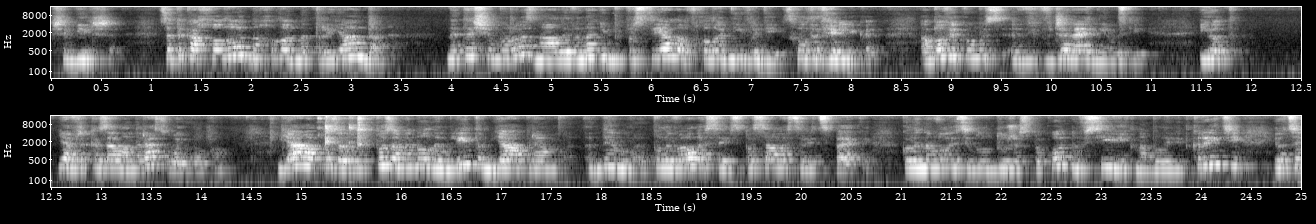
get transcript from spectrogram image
ще більше. Це така холодна, холодна троянда, не те, що морозна, але вона ніби простояла в холодній воді з холодильника або в якомусь в- джерельній воді. І от я вже казала не раз, ой, Вовко, я поза, поза минулим літом я прям ним поливалася і спасалася від спеки. Коли на вулиці було дуже спекотно, всі вікна були відкриті, і оцей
